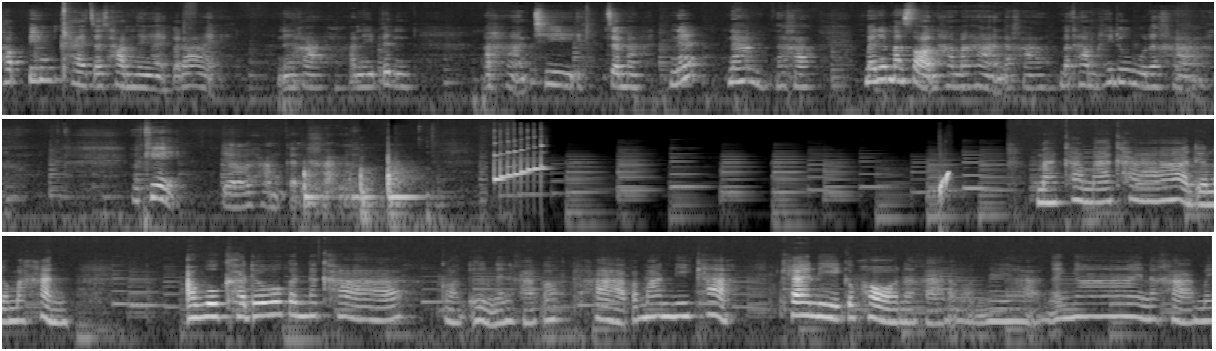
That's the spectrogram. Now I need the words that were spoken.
ท็อปปิ้งใครจะทำยังไงก็ได้นะคะ อันนี้เป็นอาหารที่จะมาแนะนำนะคะ ไม่ได้มาสอนทำอาหารนะคะ มาทำให้ดูนะคะ โอเค เดี๋ยวเราทำกันค่ะ มาค่ะมาค่ะ เดี๋ยวเรามาหั่นอะโวคาโดกันนะคะ ก่อนอื่นเลยนะคะ ก็ผ่าประมาณนี้ค่ะ แค่นี้ก็พอนะคะแล้วก็นี่ค่ะ ง่ายๆนะคะ ไม่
